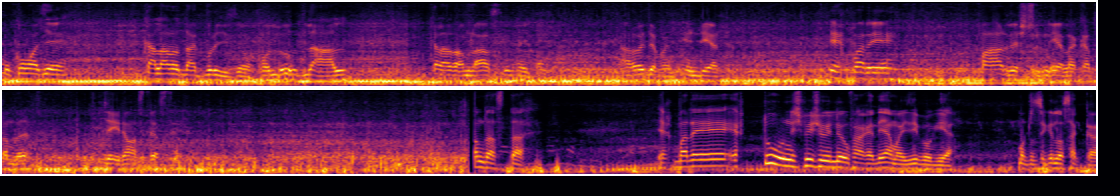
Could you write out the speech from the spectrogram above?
মুখো মাঝে কালারও দাগ পড়ে দিত হলুদ, লাল, কালার আমরা আইসক্রিম খাইতাম। আর ওই দেখুন ইন্ডিয়ার, একবারে পাহাড় রেস্টুরেন্ট এলাকাতে আমরা যাইলাম আস্তে আস্তে। রাস্তা? একবারে একটু উনিশ বিশ হইলেও ফাঁকা দিয়ে আমায় যাব গিয়া, মোটরসাইকেলও চাক্কা।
